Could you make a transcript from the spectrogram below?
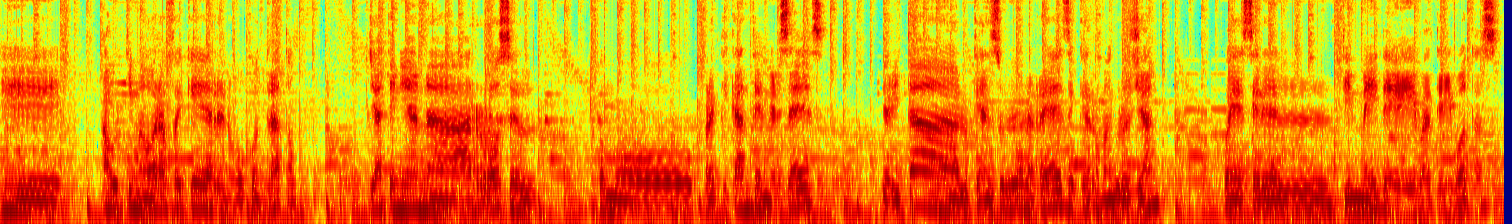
eh, a última hora fue que renovó contrato. Ya tenían a Russell como practicante en Mercedes. Y ahorita lo que han subido a las redes es de que Román Grosjean puede ser el teammate de Valtteri Bottas.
